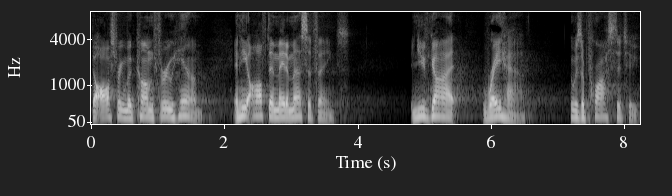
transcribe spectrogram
the offspring would come through him. And he often made a mess of things. And you've got Rahab, who was a prostitute.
